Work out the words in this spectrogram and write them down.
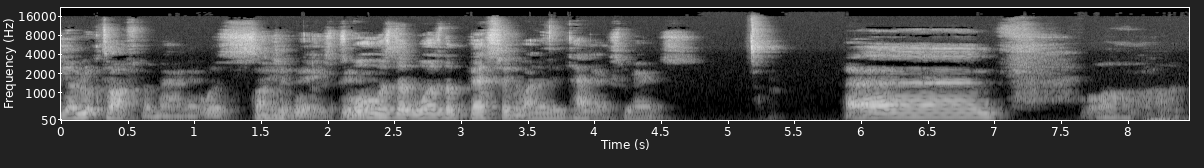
you're looked after, man. It was such a great So experience. what was the what was the best thing about the entire experience? Um, oh,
